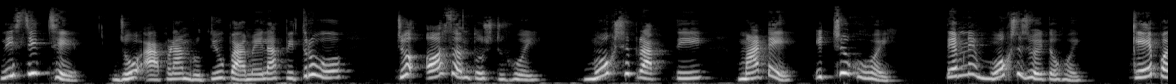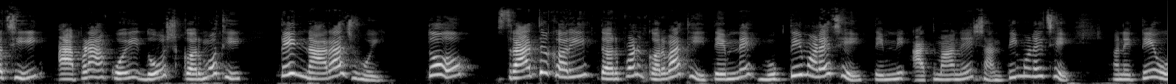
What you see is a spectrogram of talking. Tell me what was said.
નિશ્ચિત છે, જો આપણા મૃત્યુ પામેલા પિતૃઓ જો અસંતુષ્ટ હોય, મોક્ષ પ્રાપ્તિ માટે ઈચ્છુક હોય તેમને મોક્ષ જોઈતો હોય કે પછી આપણા કોઈ દોષ કર્મોથી તે નારાજ હોય, તો શ્રાદ્ધ કરી તર્પણ કરવાથી તેમને મુક્તિ મળે છે, તેમની આત્માને શાંતિ મળે છે અને તેઓ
